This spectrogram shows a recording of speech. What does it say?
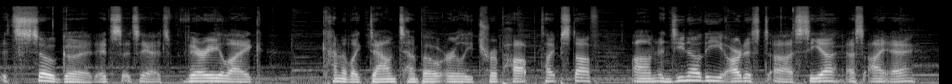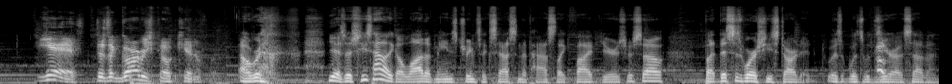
it's so good. It's it's yeah, it's very like kind of like down tempo, early trip hop type stuff. Um, and do you know the artist uh, Sia S I A? Yeah, there's a Garbage Pail Kid of her. Oh really? yeah, so she's had like a lot of mainstream success in the past like five years or so, but this is where she started was was with oh. Zero Seven.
